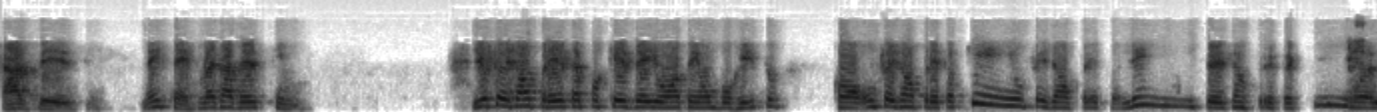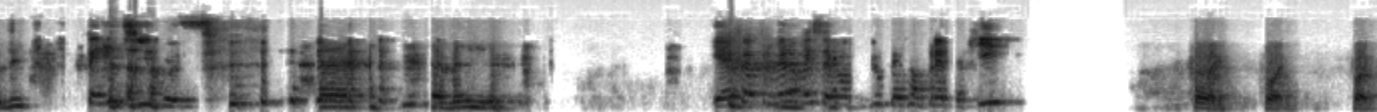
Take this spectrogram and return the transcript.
Às vezes. Nem sempre, mas às vezes sim. E o feijão preto é porque veio ontem um burrito com um feijão preto aqui, um feijão preto ali, um feijão preto aqui, um ali. Perdidos. é, é bem isso. E aí foi a primeira vez que você viu feijão preto aqui? Foi, foi, foi.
